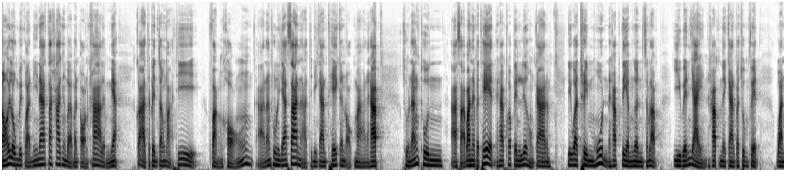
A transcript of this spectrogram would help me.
น้อยลงไปกว่านี้นะถ้าค่าเงินบาทมันอ่อนค่าอะไรแบบนี้ก็อาจจะเป็นจังหวะที่ฝั่งของนักทุนระยะสั้นอาจจะมีการเทคกันออกมานะครับส่วนนักทุนสถาบันในประเทศนะครับก็เป็นเรื่องของการเรียกว่าทริมหุ้นนะครับเตรียมเงินสำหรับอีเวนต์ใหญ่นะครับในการประชุมเฟดวัน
